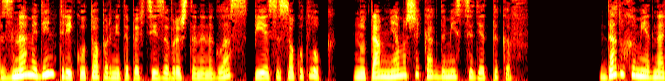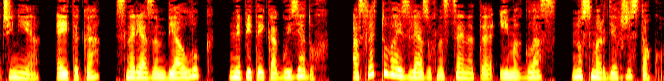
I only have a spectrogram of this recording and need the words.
Знам един трик от оперните певци за връщане на глас, пие се сок от лук, но там нямаше как да ми изцедят такъв. Дадоха ми една чиния, ей така, с нарязан бял лук, не питай как го изядох, а след това излязох на сцената и имах глас, но смърдях жестоко.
